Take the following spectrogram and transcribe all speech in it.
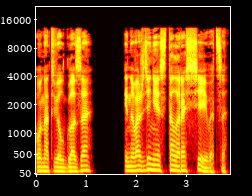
Он отвел глаза, и наваждение стало рассеиваться.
